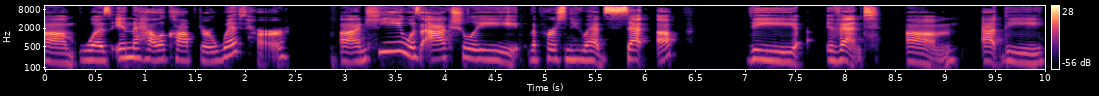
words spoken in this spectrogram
um, was in the helicopter with her, uh, and he was actually the person who had set up the event um, at the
